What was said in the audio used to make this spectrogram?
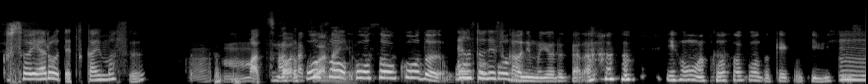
クソ野郎って使います？うん、まあ使まあ、わなく放送、はないよ。放送コード、え放本当ですか？送コードにもよるから、日本は放送コード結構厳しいし、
